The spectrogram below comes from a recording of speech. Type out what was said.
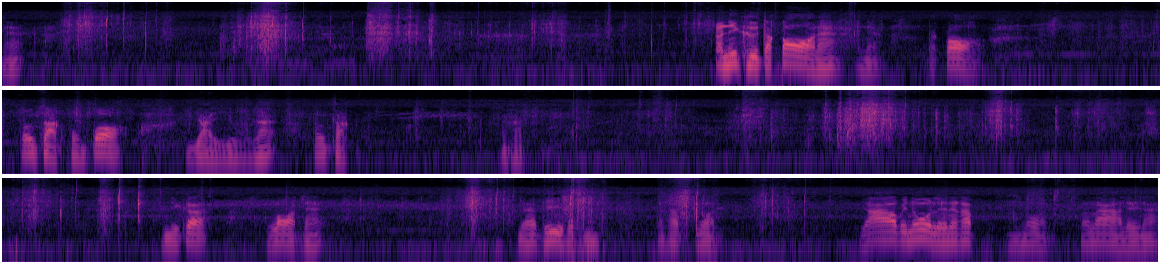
นะอันนี้คือตะก้อนะเนี่ยตะก้อ ต้นสักผมก็ใหญ่อยู่นะ ต้นสักนะครับอันนี้ก็รอดนะฮะ น้าที่ผมนะครับนอนยาวไปโน่นเลยนะครับนอนข้างหน้าเลยนะ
